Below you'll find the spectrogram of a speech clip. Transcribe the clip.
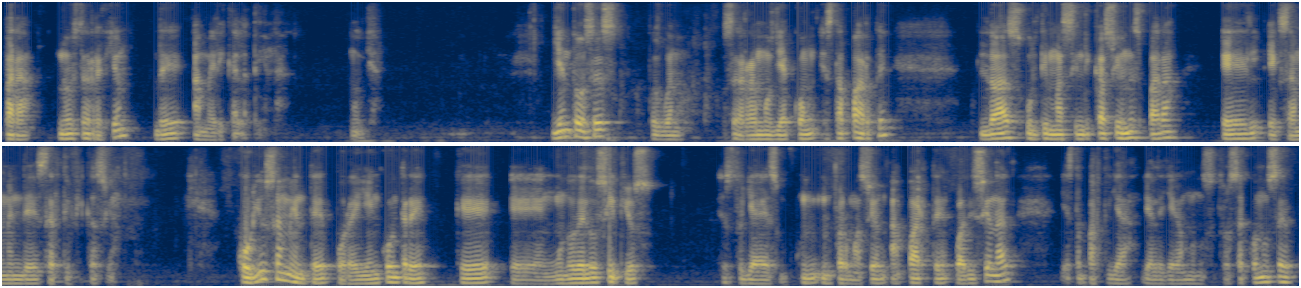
para nuestra región de América Latina. Muy bien. Y entonces, pues bueno, cerramos ya con esta parte, las últimas indicaciones para el examen de certificación. Curiosamente, por ahí encontré que en uno de los sitios, esto ya es información aparte o adicional, y esta parte ya, ya le llegamos nosotros a conocer,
